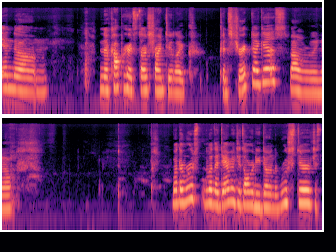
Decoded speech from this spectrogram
and um, the copperhead starts trying to like constrict, I guess. I don't really know. But the roost, but the damage is already done. The rooster just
